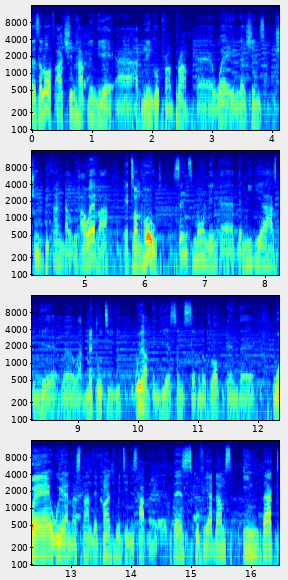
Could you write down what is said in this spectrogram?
there's a lot of action happening here uh, at Ningo Pram Pram, uh, where elections should be underway. However, it's on hold. Since morning, uh, the media has been here We're at Metro TV. We have been here since 7 o'clock, and uh, where we understand the crunch meeting is happening. There's Kofi Adams in that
